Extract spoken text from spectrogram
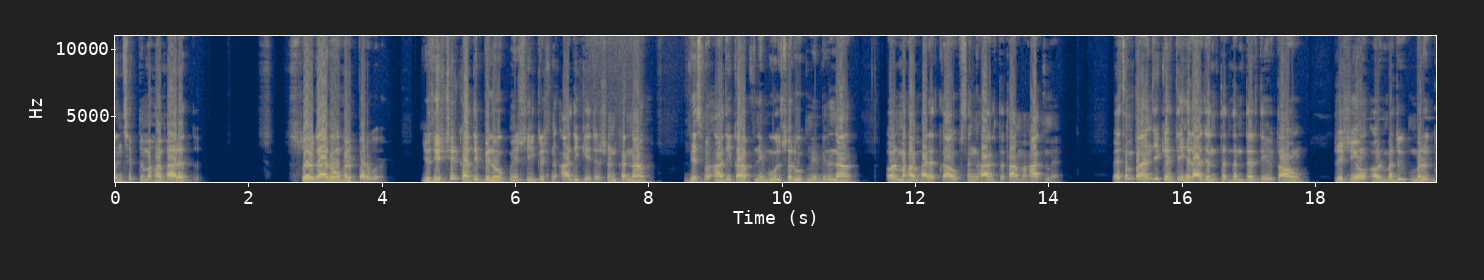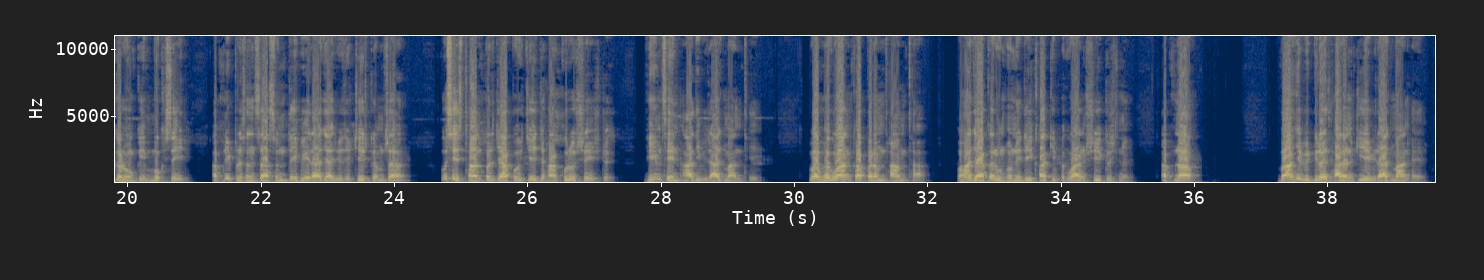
संक्षिप्त महाभारत। स्वर्गारोहण पर्व। युधिष्ठिर का दिव्य लोक में श्री कृष्ण आदि के दर्शन करना, भीष्म आदि का अपने मूल स्वरूप में मिलना और महाभारत का उपसंहार तथा महात्म वैश्वपायन जी कहते हैं, राजन तदंतर देवताओं, ऋषियों और मरुदगणों के मुख से अपनी प्रशंसा सुनते हुए राजा युधिष्ठिर क्रमशः उस स्थान पर जा पहुँचे जहाँ कुरुश्रेष्ठ, भीमसेन आदि विराजमान थे। वह भगवान का परम धाम था। वहाँ जाकर उन्होंने देखा कि भगवान श्री कृष्ण अपना बाह्य विग्रह धारण किए विराजमान है।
